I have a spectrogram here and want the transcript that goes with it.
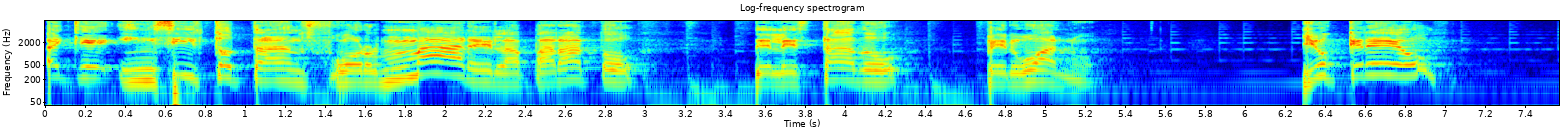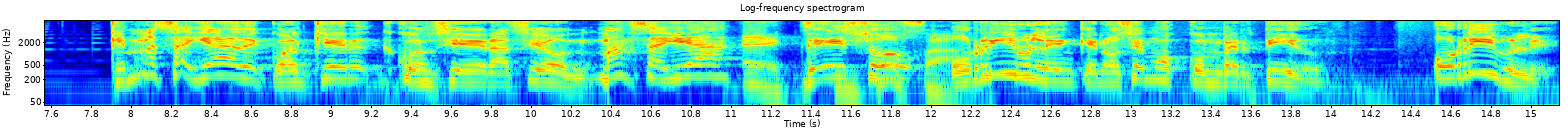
Hay que, insisto, transformar el aparato del Estado peruano. Yo creo que más allá de cualquier consideración, más allá de eso horrible en que nos hemos convertido, horrible,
